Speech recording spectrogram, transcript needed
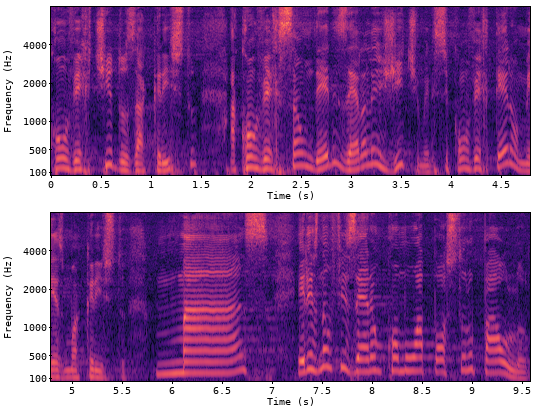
convertidos a Cristo, a conversão deles era legítima, eles se converteram mesmo a Cristo, mas eles não fizeram como o apóstolo Paulo.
